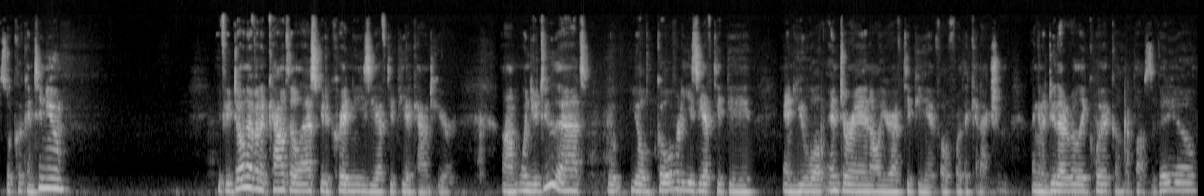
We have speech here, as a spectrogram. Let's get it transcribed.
So click continue. If you don't have an account, it'll ask you to create an EasyFTP account here. Um, when you do that, you'll, you'll go over to EasyFTP and you will enter in all your FTP info for the connection. I'm going to do that really quick. I'll pause the video.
